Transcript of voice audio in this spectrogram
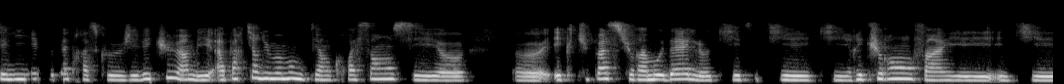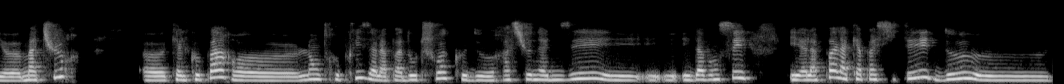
lié peut-être à ce que j'ai vécu, hein, mais à partir du moment où tu es en croissance et euh, euh, et que tu passes sur un modèle qui est qui est qui est récurrent, enfin, et, qui est euh, mature, quelque part, l'entreprise, elle n'a pas d'autre choix que de rationaliser et, d'avancer. Et elle n'a pas la capacité de,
